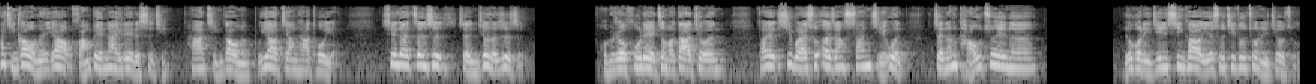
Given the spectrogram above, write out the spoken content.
他警告我们要防备那一类的事情，他警告我们不要将它拖延。现在正是拯救的日子。我们若忽略这么大救恩，他在希伯来书二章三节问：怎能陶醉呢？如果你今天信靠耶稣基督做你救主，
